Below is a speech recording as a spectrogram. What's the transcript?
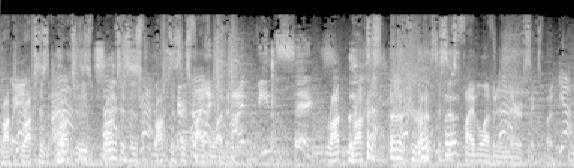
Rox, Wait. Roxas, Roxas, Roxas is Roxas is five eleven. Five feet six. Rock, Roxas, Roxas is five eleven and they're six foot. God.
